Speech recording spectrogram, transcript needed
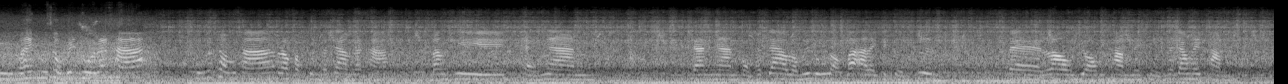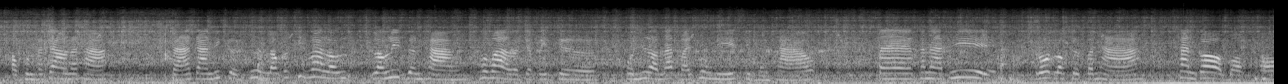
ดีๆมาให้คุณผู้ชมได้ดูนะคะ คุณผู้ชมคะเราขอบคุณพระเจ้านะคะ บางทีแผนงานกการงานของพระเจ้าเราไม่รู้หรอกว่าอะไรจะเกิดขึ้น แต่เรายอมทำในสิ่งที่พระเจ้าให้ทำขอบคุณพระเจ้านะคะ สถานการณ์ที่เกิดขึ้น เราก็คิดว่าเราเรารีบเดินทาง เพราะว่าเราจะไปเจอคนที่เรานัดไว้พรุ่งนี้สิบโมงเช้าแต่ขณะที่รถเราเกิดปัญหา ท่านก็บอกขอ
